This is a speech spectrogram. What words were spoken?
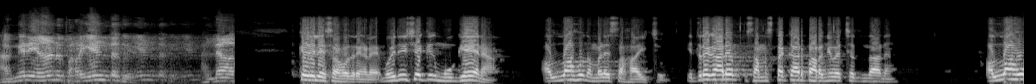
അങ്ങനെയാണ് പറയേണ്ടത്. അല്ലാതെ സഹോദരങ്ങളെ മൊയ്തീഷയ്ക്ക് മുഖേന അള്ളാഹു നമ്മളെ സഹായിച്ചു. ഇത്രകാലം സമസ്തക്കാർ പറഞ്ഞു വെച്ചത് എന്താണ് അള്ളാഹു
